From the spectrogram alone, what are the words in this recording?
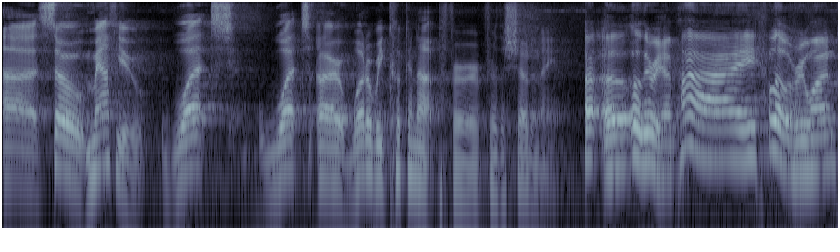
Uh, so Matthew, what what are what are we cooking up for for the show tonight? Uh oh, oh there we are. Hi, hello everyone.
